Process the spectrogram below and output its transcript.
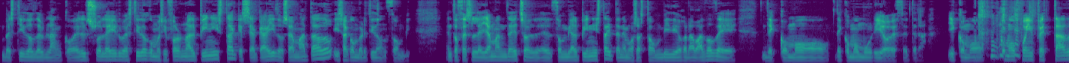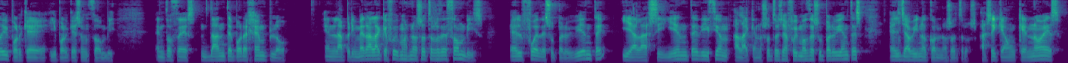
vestido de blanco. Él suele ir vestido como si fuera un alpinista que se ha caído, se ha matado y se ha convertido en zombie. Entonces le llaman, de hecho, el, zombie alpinista y tenemos hasta un vídeo grabado de, de, cómo, de cómo murió, etcétera. Y cómo, cómo fue infectado y por, qué, y por qué es un zombie. Entonces, Dante, por ejemplo, en la primera a la que fuimos nosotros de zombies, él fue de superviviente y a la siguiente edición a la que nosotros ya fuimos de supervivientes, él ya vino con nosotros. Así que aunque no es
